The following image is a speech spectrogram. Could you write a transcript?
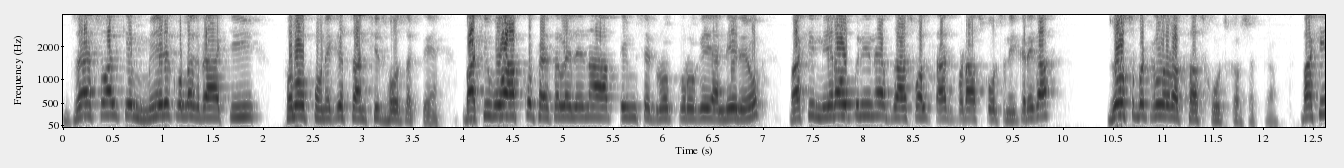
जायसवाल के मेरे को लग रहा है कि फ्लॉप होने के चांसेस हो सकते हैं। बाकी वो आपको फैसला लेना, आप टीम से ड्रॉप करोगे या ले रहे हो। बाकी मेरा ओपिनियन है जायसवाल शायद बड़ा स्कोर नहीं करेगा। जोश बटलर अच्छा स्कोर कर सकता है। बाकी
